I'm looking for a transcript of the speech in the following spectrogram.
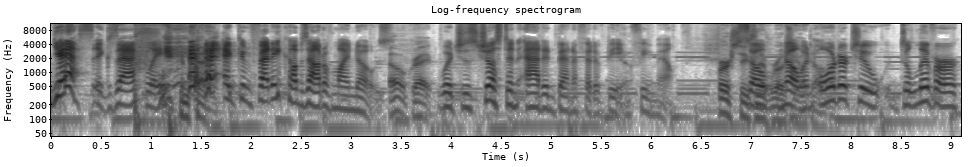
Yes, exactly. Confetti. and confetti comes out of my nose. Oh, great. Which is just an added benefit of being female. First season So, of Rocio no, in Del order to deliver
